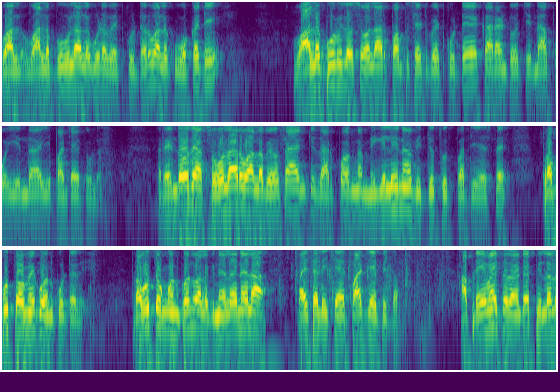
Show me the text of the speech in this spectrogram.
వాళ్ళు వాళ్ళ భూములలో కూడా పెట్టుకుంటారు. వాళ్ళకు ఒకటి వాళ్ళ భూమిలో సోలార్ పంప్ సెట్ పెట్టుకుంటే కరెంట్ వచ్చిందా పోయిందా ఈ పంచాయతీ ఉండదు. రెండోది ఆ సోలార్ వాళ్ళ వ్యవసాయానికి సరిపోగా మిగిలిన విద్యుత్ ఉత్పత్తి చేస్తే ప్రభుత్వమే కొనుక్కుంటుంది. ప్రభుత్వం కొనుక్కొని వాళ్ళకి నెల నెల పైసలు ఇచ్చే ఏర్పాటు చేపిద్దాం. అప్పుడు ఏమవుతుందంటే పిల్లల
